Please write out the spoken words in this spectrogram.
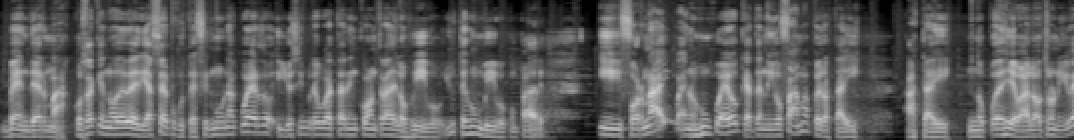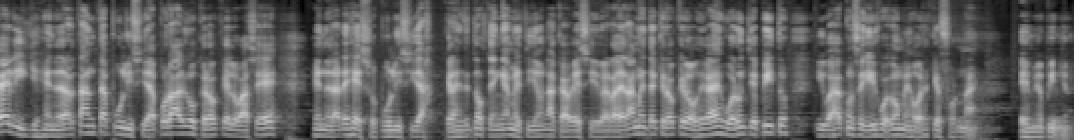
vender más. Cosa que no debería hacer porque usted firmó un acuerdo y yo siempre voy a estar en contra de los vivos. Y usted es un vivo, compadre. Y Fortnite, bueno, es un juego que ha tenido fama, pero hasta ahí hasta ahí. No puedes llevarlo a otro nivel y generar tanta publicidad por algo, creo que lo hace generar es eso, publicidad, que la gente nos tenga metido en la cabeza y verdaderamente creo que los dejas de jugar un tiempito y vas a conseguir juegos mejores que Fortnite, es mi opinión.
